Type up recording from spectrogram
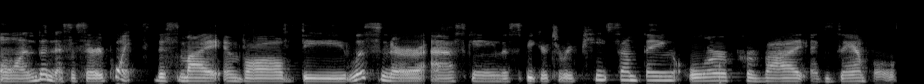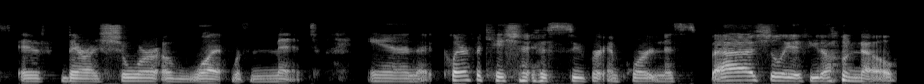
on the necessary points. This might involve the listener asking the speaker to repeat something or provide examples if they're unsure of what was meant. And clarification is super important, especially if you don't know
